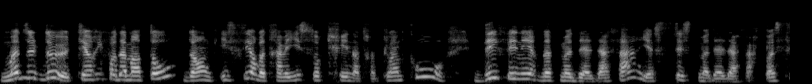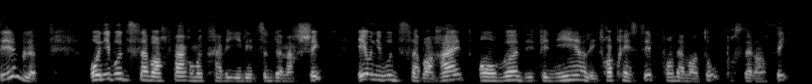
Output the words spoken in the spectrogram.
Module 2, théorie fondamentaux. Donc, ici, on va travailler sur créer notre plan de cours, définir notre modèle d'affaires. Il y a six modèles d'affaires possibles. Au niveau du savoir-faire, on va travailler l'étude de marché. Et au niveau du savoir-être, on va définir les trois principes fondamentaux pour se lancer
